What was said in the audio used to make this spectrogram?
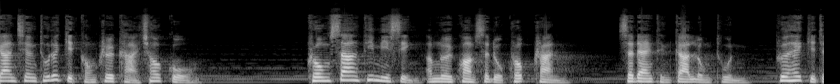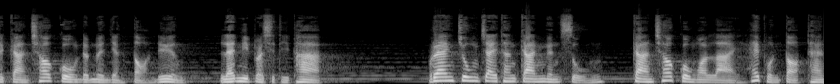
การเชิงธุรกิจของเครือข่ายช่อโกง โครงสร้างที่มีสิ่งอำนวยความสะดวกครบครัน แสดงถึงการลงทุนเพื่อให้กิจการช่อโกงดำเนินอย่างต่อเนื่อง และมีประสิทธิภาพ แรงจูงใจทางการเงินสูง การช่อโกงออนไลน์ให้ผลตอบแทน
